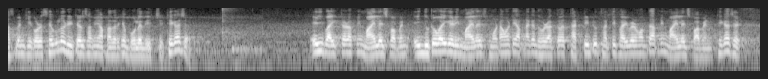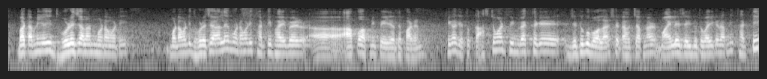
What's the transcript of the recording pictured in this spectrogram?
আসবেন কী করে সেগুলো ডিটেলস আমি আপনাদেরকে বলে দিচ্ছি, ঠিক আছে? এই বাইকটার আপনি মাইলেজ পাবেন, এই দুটো বাইকেরই মাইলেজ মোটামুটি আপনাকে ধরে রাখতে হবে থার্টি টু থার্টি ফাইভের মধ্যে আপনি মাইলেজ পাবেন, ঠিক আছে? বাট আপনি যদি ধরে চালান মোটামুটি মোটামুটি ধরে চালালে মোটামুটি থার্টি ফাইভের আপও আপনি পেয়ে যেতে পারেন। ঠিক আছে? তো কাস্টমার ফিডব্যাক থেকে যেটুকু বলা সেটা হচ্ছে আপনার মাইলেজ এই দুটো বাইকের আপনি থার্টি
